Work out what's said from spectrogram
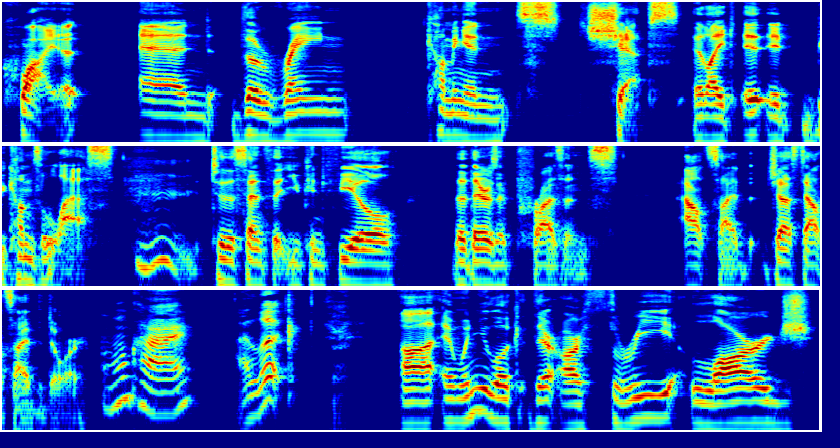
quiet, and the rain coming in shifts. It like it, it becomes less to the sense that you can feel that there's a presence outside, just outside the door. okay i look Uh, and when you look, there are three large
